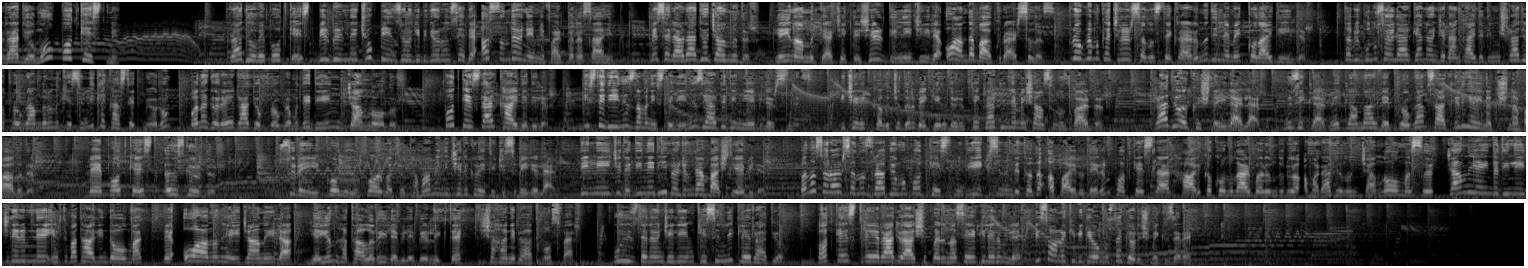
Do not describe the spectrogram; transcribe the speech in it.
Radyo mu, podcast mi? Radyo ve podcast birbirine çok benziyor gibi görünse de aslında önemli farklara sahip. Mesela radyo canlıdır. Yayın anlık gerçekleşir, dinleyiciyle o anda bağ kurarsınız. Programı kaçırırsanız tekrarını dinlemek kolay değildir. Tabi bunu söylerken önceden kaydedilmiş radyo programlarını kesinlikle kastetmiyorum. Bana göre radyo programı dediğin canlı olur. Podcast'ler kaydedilir. İstediğiniz zaman istediğiniz yerde dinleyebilirsiniz. İçerik kalıcıdır ve geri dönüp tekrar dinleme şansınız vardır. Radyo akışla ilerler. Müzikler, reklamlar ve program saatleri yayın akışına bağlıdır. Ve podcast özgürdür. Süreyi, konuyu, formatı tamamen içerik üreticisi belirler. Dinleyici de dinlediği bölümden başlayabilir. Bana sorarsanız radyo mu podcast mi diye ikisinin de tadı apayrı derim. Podcastler harika konular barındırıyor ama radyonun canlı olması, canlı yayında dinleyicilerimle irtibat halinde olmak ve o anın heyecanıyla, yayın hatalarıyla bile birlikte şahane bir atmosfer. Bu yüzden önceliğim kesinlikle radyo. Podcast ve radyo aşıklarına sevgilerimle bir sonraki videomuzda görüşmek üzere.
